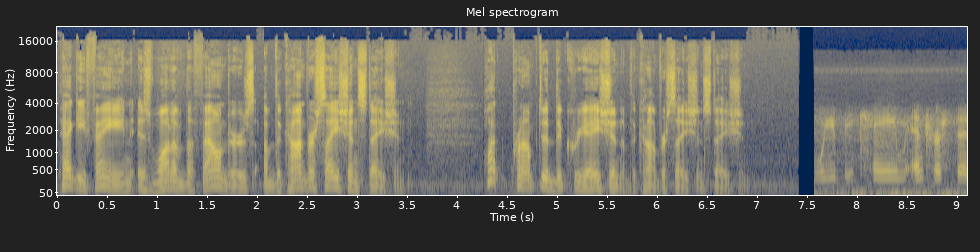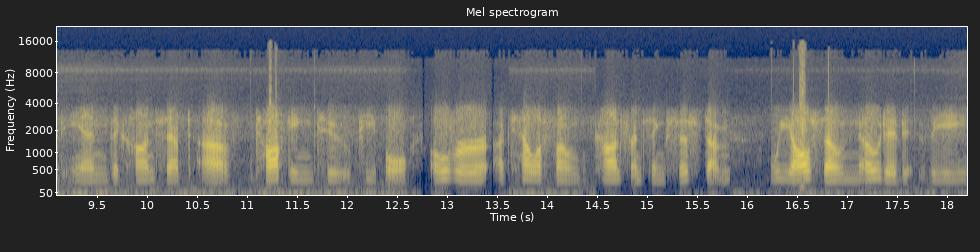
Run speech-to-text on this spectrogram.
Peggy Fain is one of the founders of the Conversation Station. What prompted the creation of the Conversation Station? We became interested in the concept of talking to people over a telephone conferencing system. We also noted the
